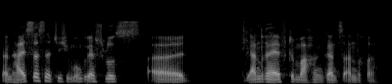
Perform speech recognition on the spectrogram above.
Dann heißt das natürlich im Umkehrschluss, äh, die andere Hälfte machen ganz andere.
